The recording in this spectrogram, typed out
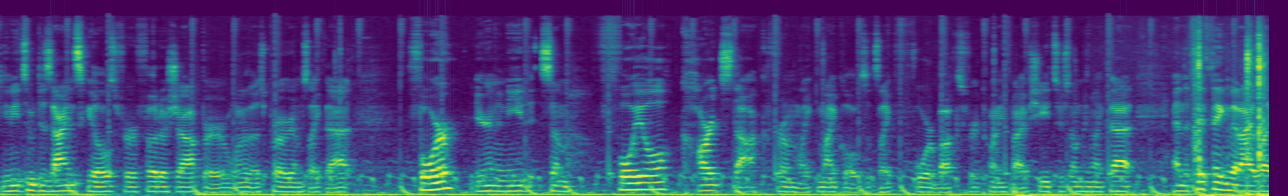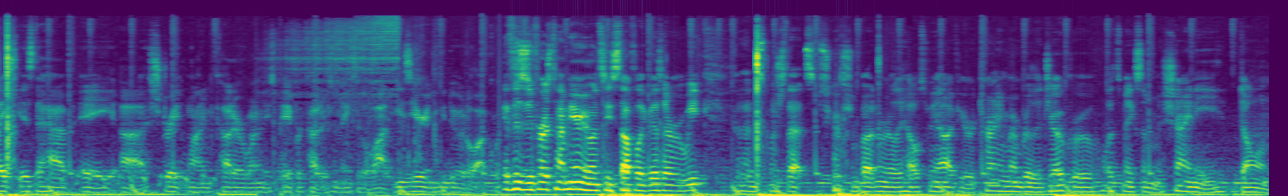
you need some design skills for Photoshop or one of those programs like that. Four, you're gonna need some foil cardstock from like Michaels. It's like four bucks for 25 sheets or something like that. And the fifth thing that I like is to have a uh, straight line cutter, one of these paper cutters. It makes it a lot easier and you can do it a lot quicker. If this is your first time here, you want to see stuff like this every week, go ahead and smush that subscription button. It really helps me out. If you're a returning member of the Joe Crew, let's make some shiny DON!!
